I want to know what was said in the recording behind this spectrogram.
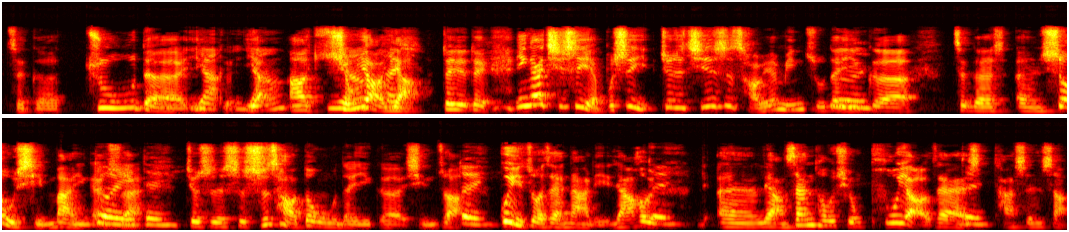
这个猪的一个羊啊，熊咬羊，对对对，应该其实也不是，就是其实是草原民族的一嗯个这个嗯兽形吧，应该算，就是是食草动物的一个形状，对。跪坐在那里，然后嗯两三头熊扑咬在它身上，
